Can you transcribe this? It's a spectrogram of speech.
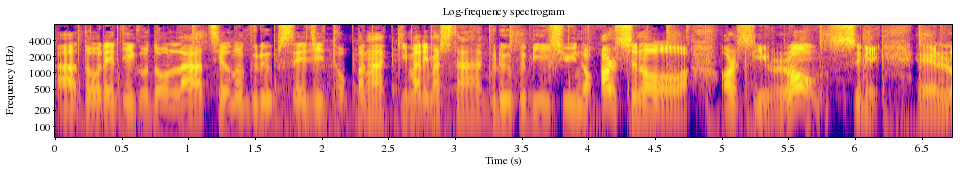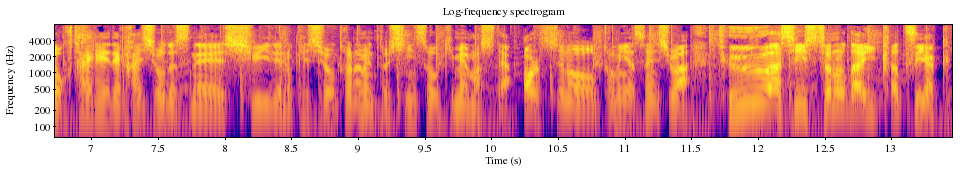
アトレティコとラーツィオのグループステージ突破が決まりました。グループ B 首位のアーセナル RC ロンスに、えー、6対0で快勝ですね。首位での決勝トーナメント進出を決めました。アーセナル富谷選手は2アシストの大活躍。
